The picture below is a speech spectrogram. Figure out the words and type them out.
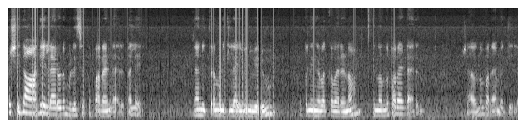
പക്ഷെ ഇത് ആദ്യം എല്ലാവരോടും വിളിച്ചൊക്കെ പറയണ്ടായിരുന്നു അല്ലേ? ഞാൻ ഇത്ര മണിക്ക് ലൈവിന് വരും അപ്പം നിങ്ങളൊക്കെ വരണം എന്നൊന്ന് പറയണ്ടായിരുന്നു. പക്ഷെ അതൊന്നും പറയാൻ പറ്റിയില്ല.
